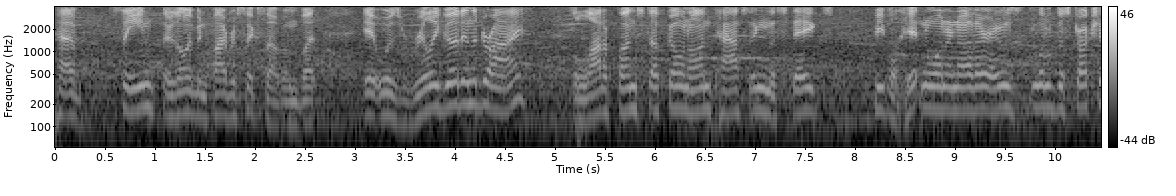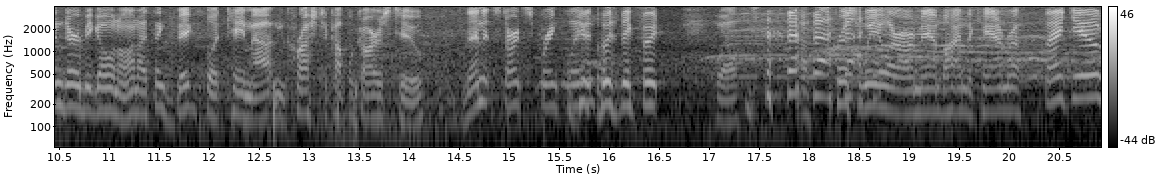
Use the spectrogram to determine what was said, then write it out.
have seen. There's only been five or six of them, but it was really good in the dry. There's a lot of fun stuff going on, passing, mistakes, people hitting one another. It was a little destruction derby going on. I think Bigfoot came out and crushed a couple cars too. Then it starts sprinkling. Who's Bigfoot? Well, uh, Chris Wheeler, our man behind the camera. Thank you.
